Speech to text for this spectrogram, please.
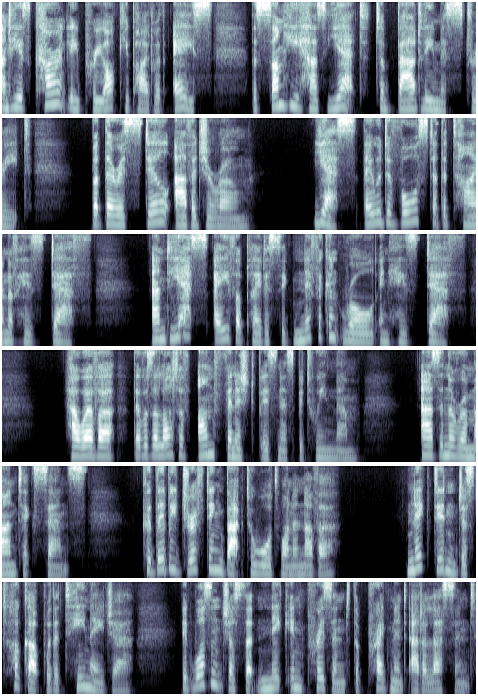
and he is currently preoccupied with Ace, the son he has yet to badly mistreat. But there is still Ava Jerome. Yes, they were divorced at the time of his death. And yes, Ava played a significant role in his death. However, there was a lot of unfinished business between them. As in the romantic sense, could they be drifting back towards one another? Nick didn't just hook up with a teenager. It wasn't just that Nick imprisoned the pregnant adolescent.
